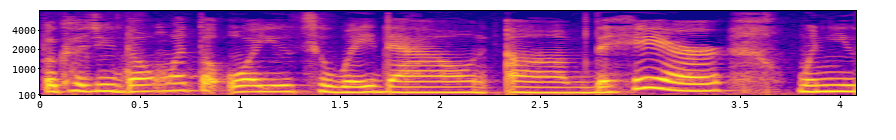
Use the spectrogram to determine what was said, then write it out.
because you don't want the oil to weigh down um, the hair when you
